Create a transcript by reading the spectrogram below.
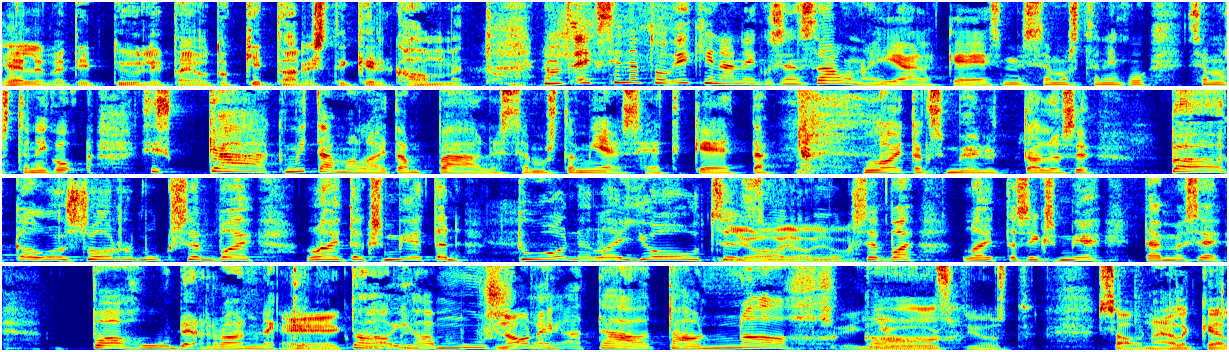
helvetin tyylitajuutu kitaristi Kirk Hammett on. No mutta eikö siinä tule ikinä niinku sen saunan jälkeen esimerkiksi semmoista, niinku, semmoista niinku, siis kääk, mitä mä laitan päälle semmoista mieshetkeä, että laitaks mie nyt tällaisen pääkallon sormuksen vai laitaks mie tän tuonella joutsen Joo, joo, sormuksen vai laittasiks mie tämmöisen pahuuden rannekkeen, Ei, tää no on niin. ihan musta No niin. ja tää on, tää on nahkaa. Just, just. Saunan jälkeen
